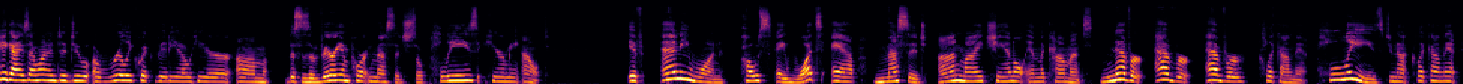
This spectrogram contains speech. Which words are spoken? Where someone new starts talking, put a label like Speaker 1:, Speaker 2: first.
Speaker 1: Hey guys, I wanted to do a really quick video here. Um, this is a very important message, so please hear me out. If anyone posts a WhatsApp message on my channel in the comments, never, ever, ever click on that. Please do not click on that.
